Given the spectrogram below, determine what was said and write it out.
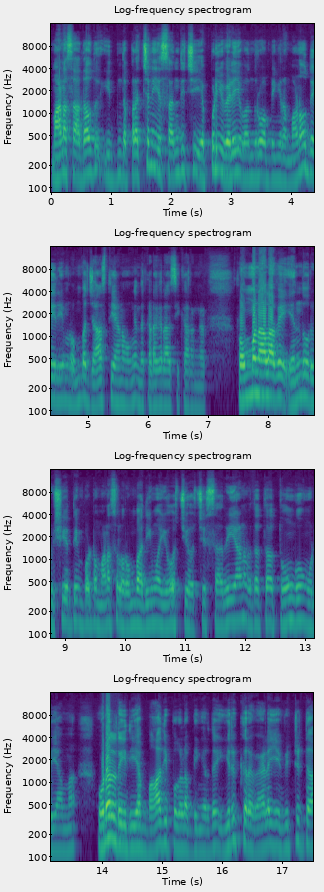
மனசு அதாவது இந்த பிரச்சனையை சந்தித்து எப்படி வெளியே வந்துடும் அப்படிங்கிற மனோதைரியம் ரொம்ப ஜாஸ்தியானவங்க இந்த கடகராசிக்காரங்கள் ரொம்ப நாளாகவே எந்த ஒரு விஷயத்தையும் போட்டு மனசில் ரொம்ப அதிகமாக யோசித்து யோசித்து சரியான விதத்தில் தூங்கவும் முடியாமல் உடல் ரீதியாக பாதிப்புகள் அப்படிங்கிறது இருக்கிற வேலையை விட்டுட்டா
